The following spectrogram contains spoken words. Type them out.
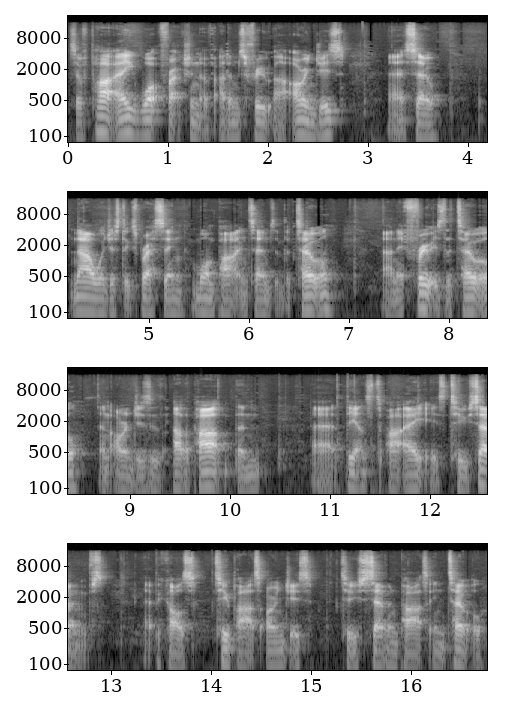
So for part A, what fraction of Adam's fruit are oranges? Uh, so now we're just expressing one part in terms of the total. And if fruit is the total and oranges are the part, then uh, the answer to part A is 2 sevenths, uh, because two parts oranges to seven parts in total.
